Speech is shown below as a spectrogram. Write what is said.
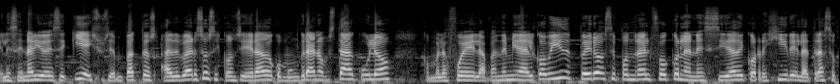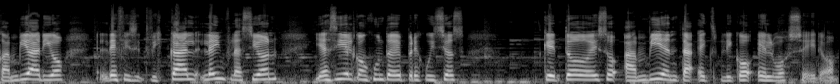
El escenario de sequía y sus impactos adversos es considerado como un gran obstáculo, como lo fue la pandemia del COVID, pero se pondrá el foco en la necesidad de corregir el atraso cambiario, el déficit fiscal, la inflación y así el conjunto de prejuicios que todo eso ambienta, explicó el vocero.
